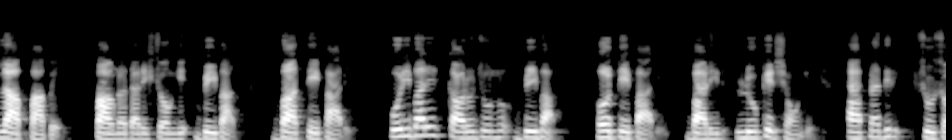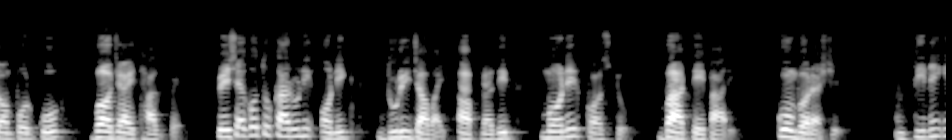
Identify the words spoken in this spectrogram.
লাভ পাবেন পাওনাদারের সঙ্গে বিবাদ বাড়তে পারে, পরিবারের কারও জন্য বিবাদ হতে পারে, বাড়ির লোকের সঙ্গে আপনাদের সুসম্পর্ক বজায় থাকবে। পেশাগত কারণে অনেক দূরে যাওয়ায় আপনাদের মনের কষ্ট বাড়তে পারে। কুম্ভ রাশি তিনই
